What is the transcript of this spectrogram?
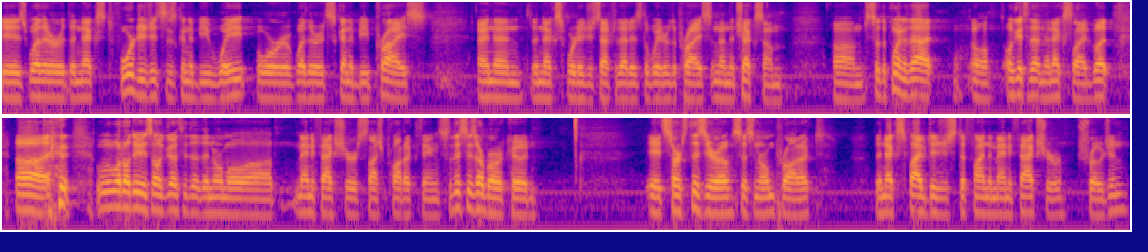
is whether the next four digits is going to be weight or whether it's going to be price. And then the next four digits after that is the weight or the price, and then the checksum. Um, so the point of that, oh, I'll get to that in the next slide, but uh, what I'll do is I'll go through the, the normal uh, manufacturer slash product thing. So this is our barcode. It starts with a zero, so it's a normal product. The next five digits define the manufacturer, Trojan.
